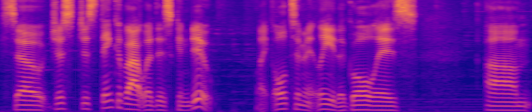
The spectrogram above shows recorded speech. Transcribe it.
So just just think about what this can do. Like ultimately, the goal is, um,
